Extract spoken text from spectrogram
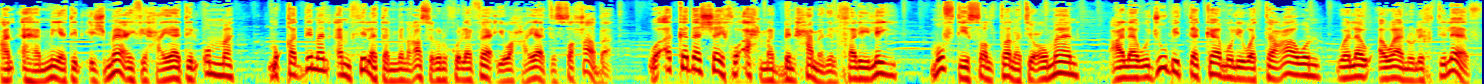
عن أهمية الإجماع في حياة الأمة مقدما أمثلة من عصر الخلفاء وحياة الصحابة. وأكد الشيخ أحمد بن حمد الخليلي مفتي سلطنة عمان على وجوب التكامل والتعاون ولو أوان الاختلاف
